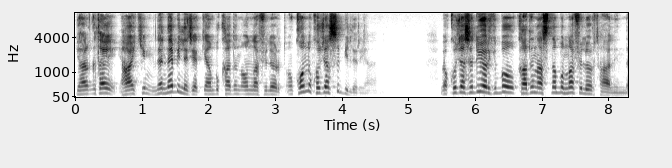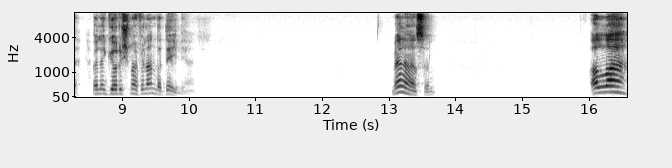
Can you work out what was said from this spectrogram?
Yargıtay hakim ne ne bilecek yani bu kadın onunla flört. O konu kocası bilir yani. Ve kocası diyor ki bu kadın aslında bununla flört halinde. Öyle görüşme falan da değil yani. Velhasıl Allah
